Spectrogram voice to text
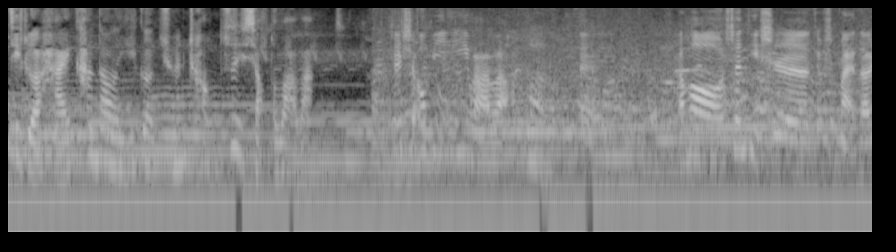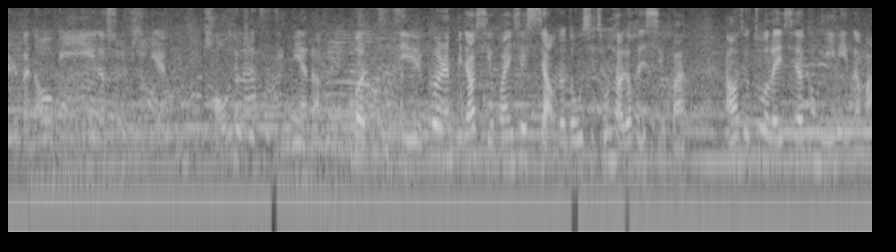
记者还看到了一个全场最小的娃娃。这是 OB 一娃娃，嗯，对。然后身体是就是买的日本的 OB 一的素体，头就是自己捏的。我自己个人比较喜欢一些小的东西，从小就很喜欢，然后就做了一些更迷你的娃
